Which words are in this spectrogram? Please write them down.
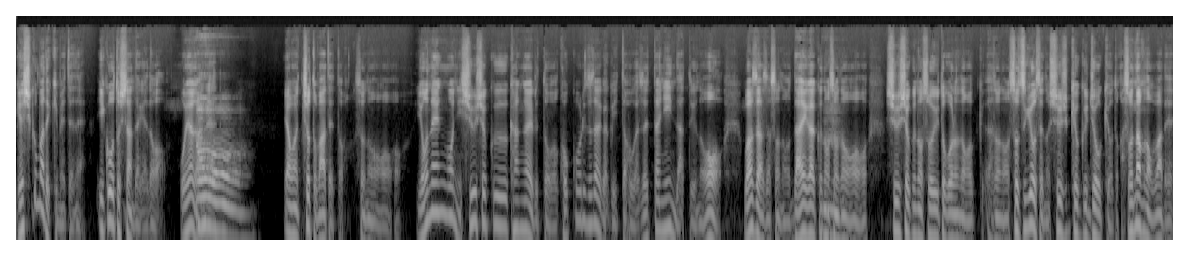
下宿まで決めてね行こうとしたんだけど親がねいやもうちょっと待てと。その4年後に就職考えると国公立大学行った方が絶対にいいんだっていうのをわざわざその大学のその就職のそういうところのその卒業生の就職状況とかそんなものまで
